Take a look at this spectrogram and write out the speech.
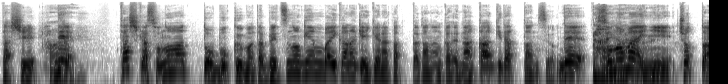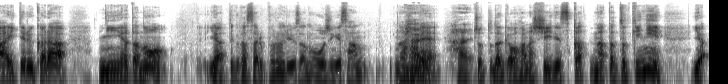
たし、はい。で確かその後僕また別の現場行かなきゃいけなかったかなんかで中空きだったんですよ。でその前にちょっと空いてるから新潟のやってくださるプロデューサーの大重さんなんで、はいはい。ちょっとだけお話いいですかってなった時にいや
